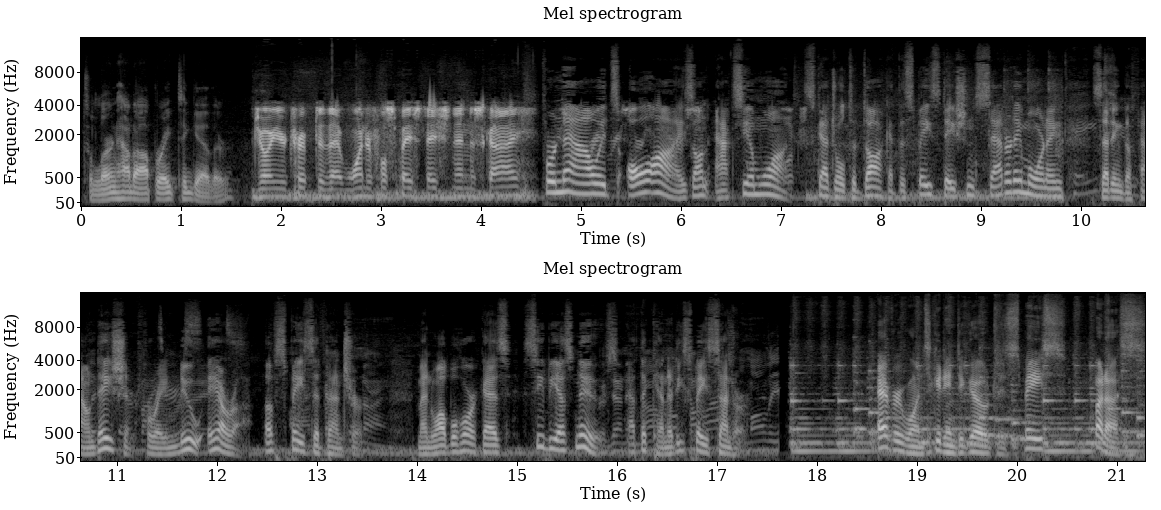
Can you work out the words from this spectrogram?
to learn how to operate together. Enjoy your trip to that wonderful space station in the sky. For now, it's all eyes on Axiom 1, scheduled to dock at the space station Saturday morning, setting the foundation for a new era of space adventure. Manuel Bojorquez, CBS News at the Kennedy Space Center. Everyone's getting to go to space but us.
